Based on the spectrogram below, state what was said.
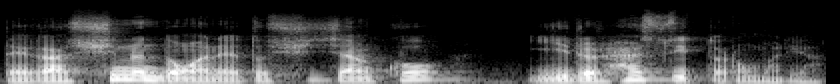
내가 쉬는 동안에도 쉬지 않고 일을 할 수 있도록 말이야.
